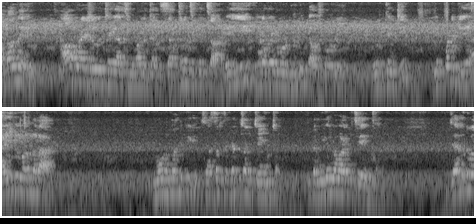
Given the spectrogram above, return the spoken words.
అలానే ఆపరేషన్లు చేయాల్సిన వాళ్ళ శస్త్ర చికిత్స వెయ్యి ఎనభై మూడు మందికి అవసరమని గుర్తించి ఇప్పటికీ ఐదు వందల మూడు మందికి శస్త్రచికిత్సలు చేయించాం. ఇంకా మిగిలిన వాళ్ళకి చేయించాలి జనరల్గా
